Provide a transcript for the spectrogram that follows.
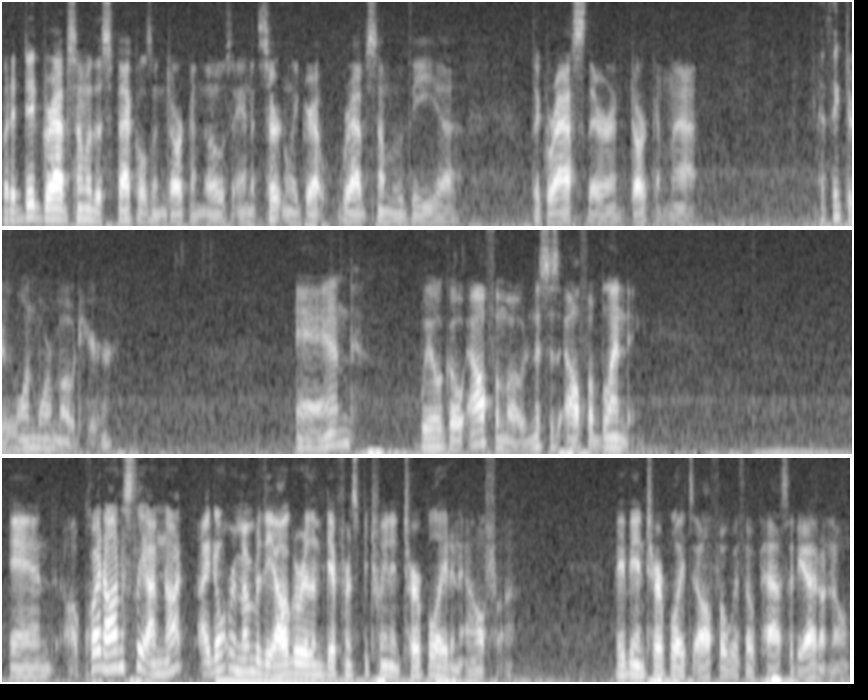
But it did grab some of the speckles and darken those, and it certainly gra grabbed some of the uh, the grass there and darkened that. I think there's one more mode here and we'll go alpha mode and this is alpha blending and uh, quite honestly I'm not I don't remember the algorithm difference between interpolate and alpha. Maybe interpolate's alpha with opacity I don't know.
